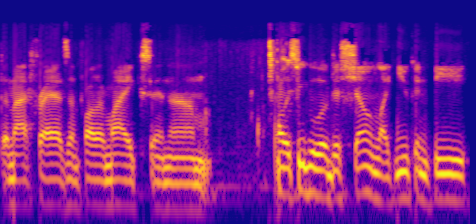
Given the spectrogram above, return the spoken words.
the Matt Fradds and Father Mikes and um, all these people who have just shown like you can be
